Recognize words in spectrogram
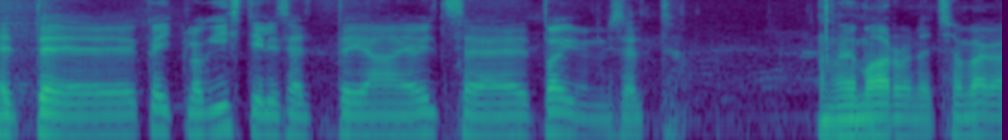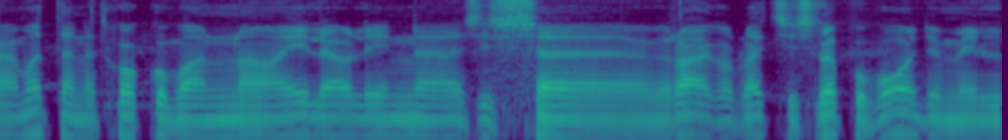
et kõik logistiliselt ja, ja üldse toimimiselt? Ma arvan, et see on väga hea mõte, need kokku panna. eile olin eh, siis eh, Raekoja platsis lõpupoodiumil,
